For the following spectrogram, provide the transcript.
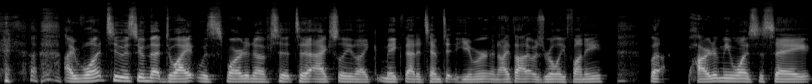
I want to assume that Dwight was smart enough to to actually like make that attempt at humor, and I thought it was really funny. But part of me wants to say,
